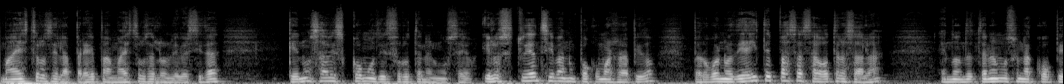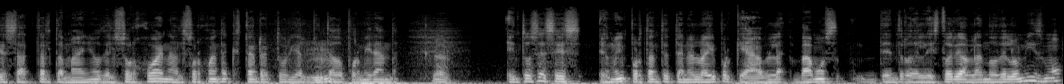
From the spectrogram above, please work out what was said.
maestros de la prepa, maestros de la universidad que no sabes cómo disfrutan el museo. Y los estudiantes iban un poco más rápido, pero bueno, de ahí te pasas a otra sala en donde tenemos una copia exacta al tamaño del Sor Juana, el Sor Juana que está en Rectoría, el pintado por Miranda. Entonces es, es muy importante tenerlo ahí porque habla, vamos dentro de la historia hablando de lo mismo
